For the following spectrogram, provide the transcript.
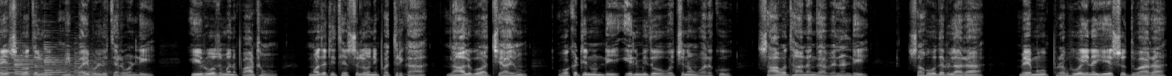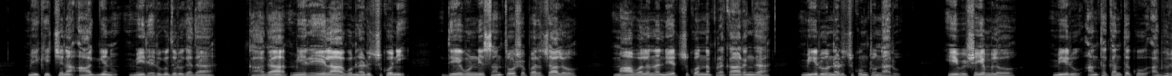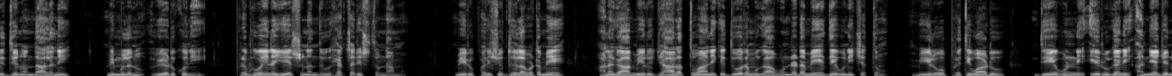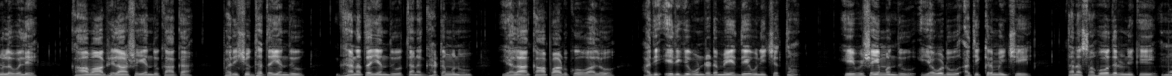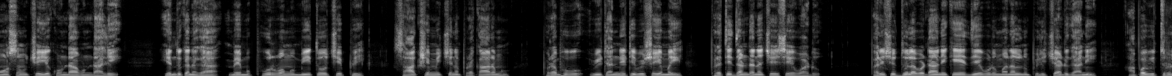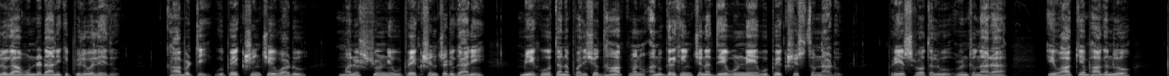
ప్రియ శ్రోతలు మీ బైబిళ్ళు తెరవండి. ఈరోజు మన పాఠం మొదటి తెస్సులోని పత్రిక నాలుగో అధ్యాయం ఒకటి నుండి ఎనిమిదో వచనం వరకు సావధానంగా వినండి. సహోదరులారా మేము ప్రభువైన యేసు ద్వారా మీకిచ్చిన ఆజ్ఞను మీరెరుగుదురు గదా? కాగా మీరేలాగు నడుచుకొని దేవుణ్ణి సంతోషపరచాలో మా వలన నేర్చుకున్న ప్రకారంగా మీరు నడుచుకుంటున్నారు. ఈ విషయంలో మీరు అంతకంతకు అభివృద్ధి నొందాలని మిమ్ములను వేడుకొని ప్రభువైన యేసునందు హెచ్చరిస్తున్నాము. మీరు పరిశుద్ధులవటమే అనగా మీరు జారత్వానికి దూరముగా ఉండడమే దేవుని చిత్తం. మీలో ప్రతివాడు దేవుణ్ణి ఎరుగని అన్యజనుల వలె కామాభిలాష యందు కాక పరిశుద్ధత యందు ఘనతయందు తన ఘటమును ఎలా కాపాడుకోవాలో అది ఎరిగి ఉండడమే దేవుని చిత్తం. ఈ విషయమందు ఎవడూ అతిక్రమించి తన సహోదరునికి మోసం చేయకుండా ఉండాలి. ఎందుకనగా మేము పూర్వము మీతో చెప్పి సాక్ష్యమిచ్చిన ప్రకారము ప్రభువు వీటన్నిటి విషయమై ప్రతిదండన చేసేవాడు. పరిశుద్ధులవ్వటానికే దేవుడు మనల్ని పిలిచాడు గాని అపవిత్రులుగా ఉండడానికి పిలువలేదు. కాబట్టి ఉపేక్షించేవాడు మనుష్యుణ్ణి ఉపేక్షించడు గాని మీకు తన పరిశుద్ధాత్మను అనుగ్రహించిన దేవుణ్ణే ఉపేక్షిస్తున్నాడు. ప్రియశ్రోతలు వింటున్నారా? ఈ వాక్య భాగంలో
